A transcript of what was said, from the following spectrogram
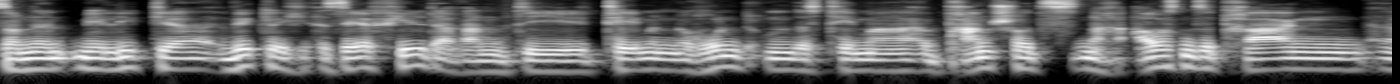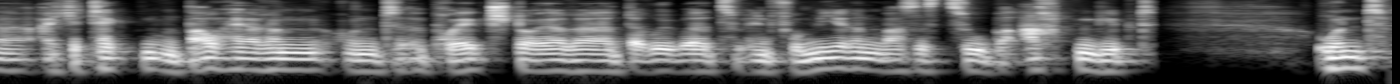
sondern mir liegt ja wirklich sehr viel daran, die Themen rund um das Thema Brandschutz nach außen zu tragen, äh, Architekten und Bauherren und äh, Projektsteuerer darüber zu informieren, was es zu beachten gibt. Und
